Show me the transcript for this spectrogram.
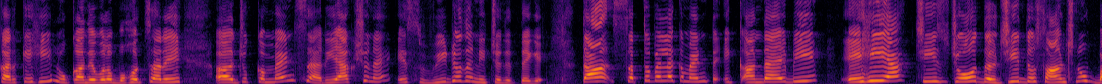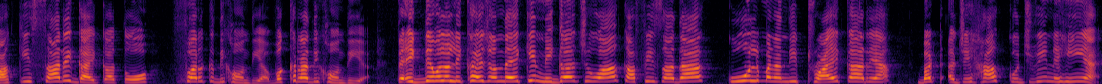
ਕਰਕੇ ਹੀ ਲੋਕਾਂ ਦੇ ਵੱਲੋਂ ਬਹੁਤ ਸਾਰੇ ਅ, ਜੋ ਕਮੈਂਟਸ ਹੈ ਰਿਐਕਸ਼ਨ ਹੈ ਇਸ ਵੀਡੀਓ ਦੇ ਨੀਚੇ ਦਿੱਤੇ ਗਏ। ਤਾਂ ਸਭ ਤੋਂ ਪਹਿਲਾ ਕਮੈਂਟ ਇੱਕ ਆਂਦਾ ਹੈ ਵੀ ਇਹੀ ਹੈ ਚੀਜ਼ ਜੋ ਦਲਜੀਤ ਦੋਸਾਂਝ ਨੂੰ ਬਾਕੀ ਸਾਰੇ ਗਾਇਕਾਂ ਤੋਂ ਫ਼ਰਕ ਦਿਖਾਉਂਦੀ ਆ ਵੱਖਰਾ ਦਿਖਾਉਂਦੀ ਆ। ਤੇ ਇੱਕ ਦੇ ਵੱਲੋਂ ਲਿਖਿਆ ਜਾਂਦਾ ਹੈ ਕਿ ਨਿਗਾ ਜੋ ਆ ਕਾਫੀ ਜ਼ਿਆਦਾ ਕੂਲ ਬਣਨ ਦੀ ਟਰਾਈ ਕਰ ਰਿਹਾ। ਬਟ ਅਜਿਹਾ ਕੁਝ ਵੀ ਨਹੀਂ ਹੈ।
